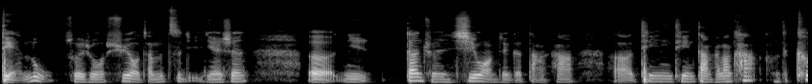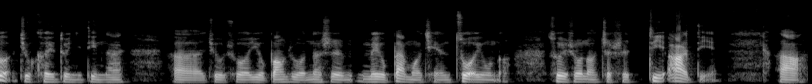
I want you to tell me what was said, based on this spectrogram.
点路，所以说需要咱们自己延伸，呃，你。单纯希望这个大咖，呃，听一听大咖的课课就可以对你订单，呃，就是说有帮助，那是没有半毛钱作用的。所以说呢，这是第二点，啊，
